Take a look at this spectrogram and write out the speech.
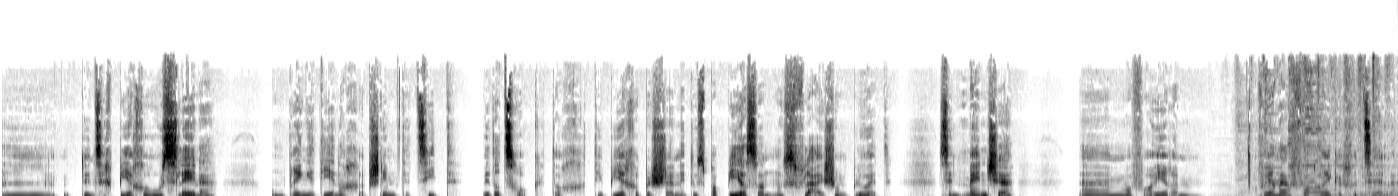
tun sich Bücher auslehnen und bringen die nach einer bestimmten Zeit wieder zurück. Doch die Bücher bestehen nicht aus Papier, sondern aus Fleisch und Blut. Es sind Menschen, ähm, die von, ihrem, von ihren Erfahrungen erzählen.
